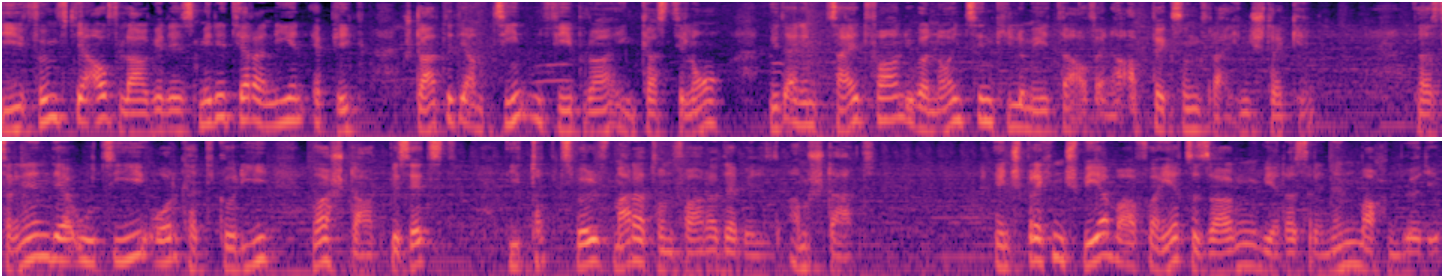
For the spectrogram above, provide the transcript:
Die fünfte Auflage des Mediterranean Epic startete am 10. Februar in Castellon mit einem Zeitfahren über 19 Kilometer auf einer abwechslungsreichen Strecke. Das Rennen der UCI-Or-Kategorie war stark besetzt, die Top 12 Marathonfahrer der Welt am Start. Entsprechend schwer war vorherzusagen, wer das Rennen machen würde.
